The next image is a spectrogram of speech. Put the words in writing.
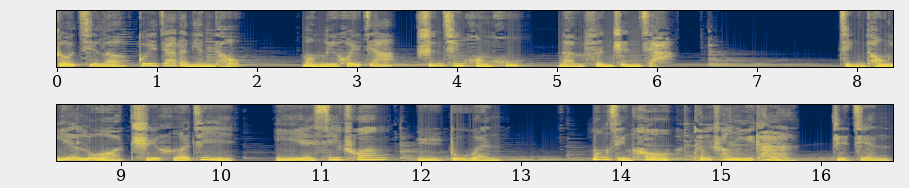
勾起了归家的念头。梦里回家，神情恍惚，难分真假。景同叶落池河尽。一夜西窗雨不闻，梦醒后推窗一看，只见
